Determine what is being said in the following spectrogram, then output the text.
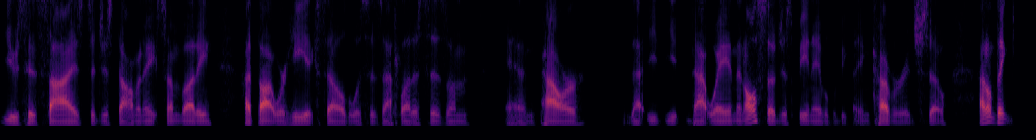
use his size to just dominate somebody. I thought where he excelled was his athleticism and power that that way, and then also just being able to be in coverage. So I don't think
